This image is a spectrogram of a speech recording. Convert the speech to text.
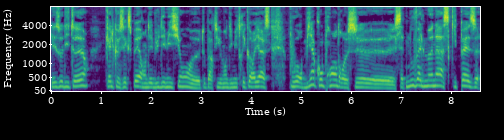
les auditeurs, quelques experts en début d'émission, euh, tout particulièrement Dimitri Corias, pour bien comprendre ce, cette nouvelle menace qui pèse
